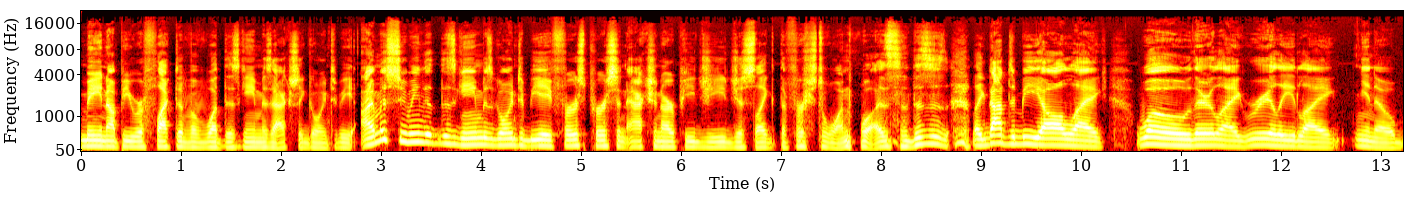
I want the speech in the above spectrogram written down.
may not be reflective of what this game is actually going to be. I'm assuming that this game is going to be a first person action RPG just like the first one was. This is like not to be all like, whoa, they're like really like, you know,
